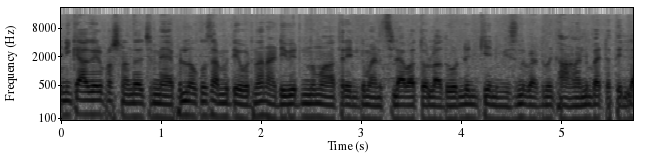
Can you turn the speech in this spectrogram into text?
എനിക്ക് ആകെ ഒരു പ്രശ്നം എന്താ വെച്ചാൽ മാപ്പിൽ നോക്കുന്ന സമയത്ത് എവിടെ നിന്നാണ് അടി വരുന്നത് മാത്രമേ എനിക്ക് മനസ്സിലാവാത്തുള്ളൂ. അതുകൊണ്ട് എനിക്ക് എനിമീസിന് പെട്ടെന്ന് കാണാനും പറ്റത്തില്ല.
